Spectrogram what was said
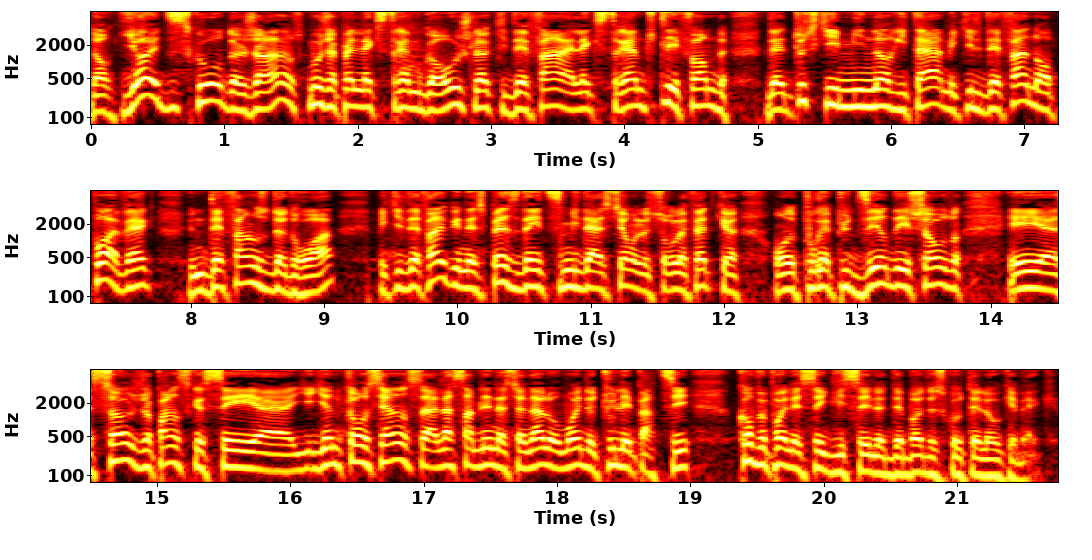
Donc, il y a un discours de genre, ce que moi j'appelle l'extrême gauche, là, qui défend à l'extrême toutes les formes de, de tout ce qui est minoritaire, mais qui le défend non pas avec une défense de droit, mais qui le défend avec une espèce d'intimidation là, sur le fait qu'on ne pourrait plus dire des choses. Et euh, ça, je pense que c'est, euh, il y a une conscience à l'Assemblée nationale, au moins de tous les partis, qu'on veut pas laisser glisser le débat de ce côté-là au Québec.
